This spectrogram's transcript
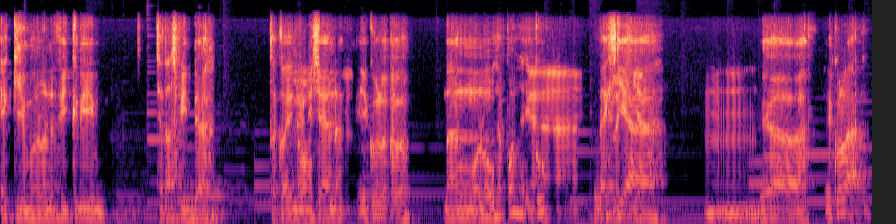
Egi Maulana Fikri cetas pindah teko Indonesia nang iku lho nang Follow. apa iku Lexia. mm-mm. Ya, iku lah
